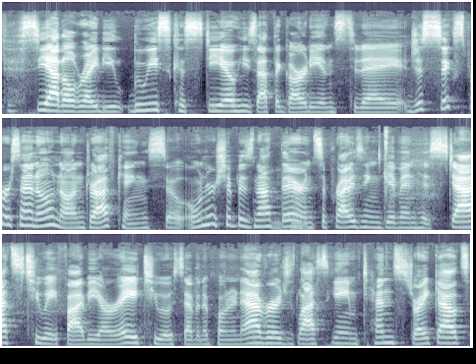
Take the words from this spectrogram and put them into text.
Mm-hmm. Seattle righty Luis Castillo. He's at the Guardians today. Just six percent owned on DraftKings, so ownership is not Mm-hmm. there. And surprising given his stats: two eight five ERA, two oh seven opponent average. Last game, ten strikeouts.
